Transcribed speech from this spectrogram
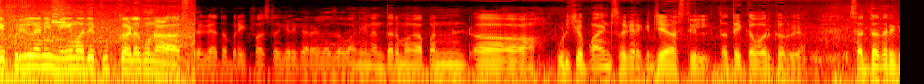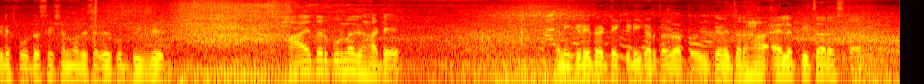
एप्रिल आणि मेमध्ये खूप कडक उन्हाळा असतो. सगळे आता ब्रेकफास्ट वगैरे करायला जाऊ आणि नंतर मग आपण पुढचे पॉईंट्स वगैरे जे असतील तर ते कवर करूया. सध्या तर इकडे फोटो सेशनमध्ये सगळे खूप बिझी आहेत. हा आहे तर पूर्ण घाट आहे. आणि इकडे तर टेकडी करता जातो. इकडे तर हा एल पीचा रस्ता आहे.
